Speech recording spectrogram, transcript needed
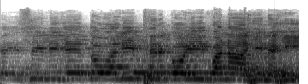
कि इसीलिए तो अली फिर कोई बना ही नहीं।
